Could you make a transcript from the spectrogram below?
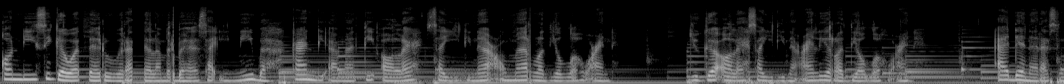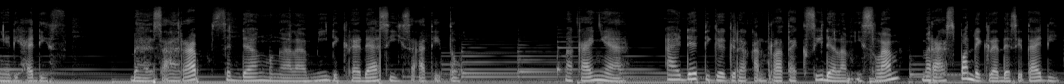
Kondisi gawat darurat dalam berbahasa ini bahkan diamati oleh Sayyidina Umar radhiyallahu anh, juga oleh Sayyidina Ali radhiyallahu anh. Ada narasinya di hadis. Bahasa Arab sedang mengalami degradasi saat itu. Makanya, ada tiga gerakan proteksi dalam Islam merespon degradasi tadi.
